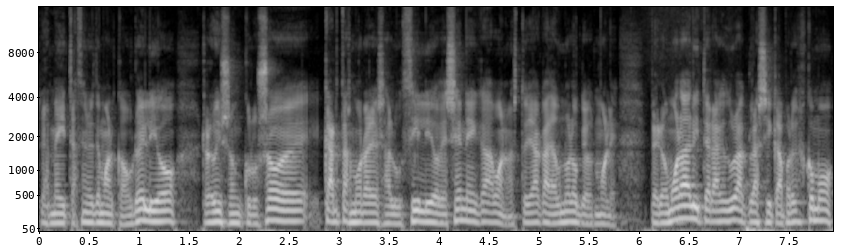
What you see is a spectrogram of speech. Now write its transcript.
Las meditaciones de Marco Aurelio, Robinson Crusoe, Cartas Morales a Lucilio de Séneca. Bueno, esto ya cada uno lo que os mole. Pero mola la literatura clásica, porque es como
